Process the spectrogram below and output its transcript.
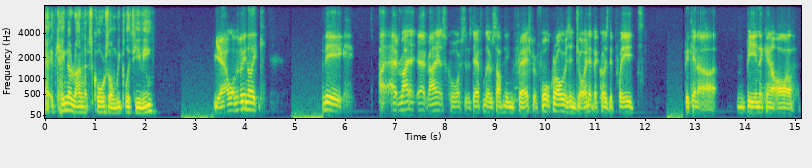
it kind of ran its course on weekly TV. Yeah, I mean, like they it ran it ran its course. It was definitely was something fresh, but folk were always enjoying it because they played the kind of being the kind of oh,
